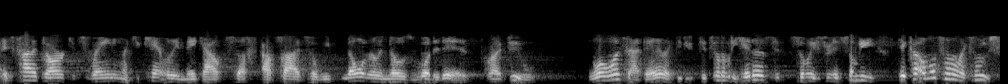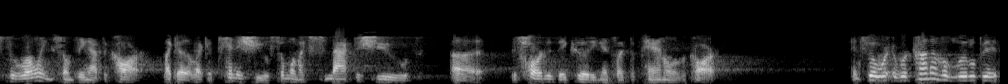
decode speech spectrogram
it's kind of dark, it's raining, like you can't really make out stuff outside, so we no one really knows what it is. We're like, dude, what was that, day? Like, did you, did somebody hit us? Did somebody? Did somebody? It almost sounded like somebody was throwing something at the car, like a like a tennis shoe. Someone like smacked a shoe uh, as hard as they could against like the panel of the car. And so we're we're kind of a little bit,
